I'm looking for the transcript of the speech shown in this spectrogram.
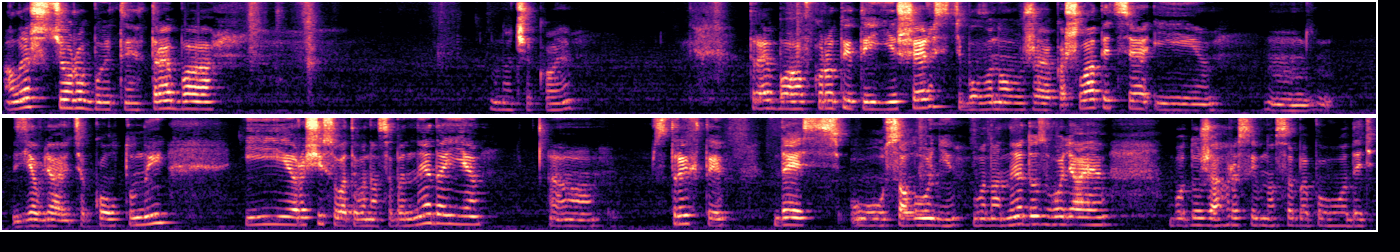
Але що робити? Треба. Вона чекає. Треба вкоротити її шерсть, бо воно вже кашлатиться і з'являються колтуни. І розчісувати вона себе не дає. Стригти десь у салоні вона не дозволяє, бо дуже агресивно себе поводить.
